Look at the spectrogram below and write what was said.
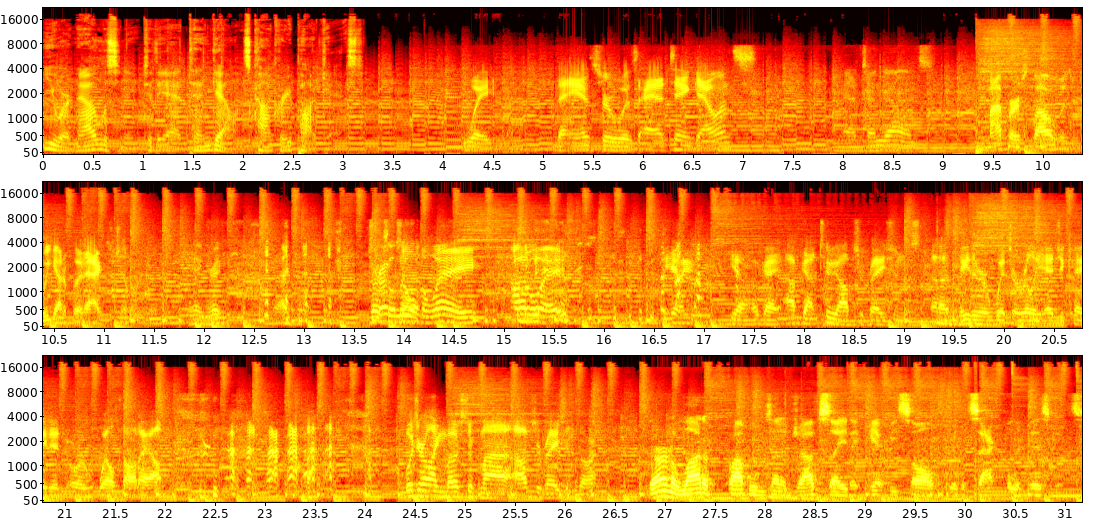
You are now listening to the Add 10 Gallons Concrete Podcast. Wait, the answer was add 10 gallons? Add 10 gallons. My first thought was we got to put Actigel in it. Yeah, great. Truck's on the way. On the way. yeah, yeah, okay. I've got two observations, uh, neither of which are really educated or well thought out. which are like most of my observations are. There aren't a lot of problems on a job site that can't be solved with a sack full of biscuits.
